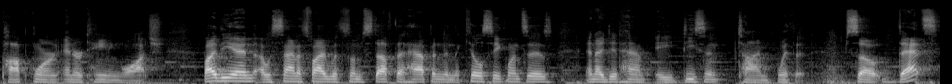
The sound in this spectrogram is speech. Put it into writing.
popcorn, entertaining watch. By the end, I was satisfied with some stuff that happened in the kill sequences, and I did have a decent time with it. So that's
